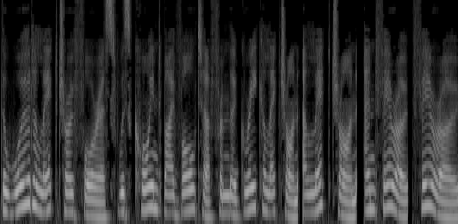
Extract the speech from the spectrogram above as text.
The word electrophorus was coined by Volta from the Greek electron, electron and phero, phero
